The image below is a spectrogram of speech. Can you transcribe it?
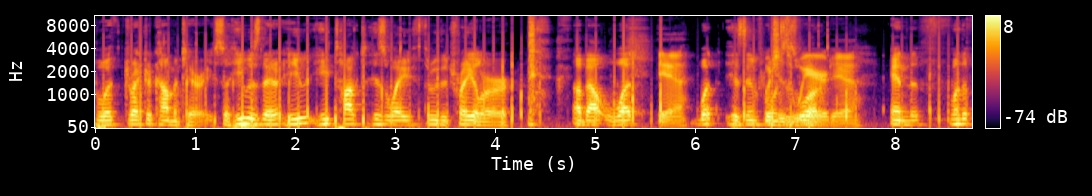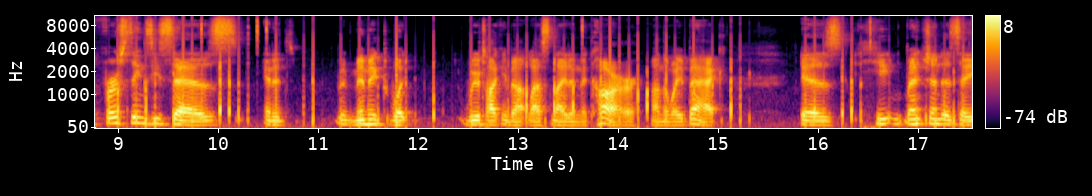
with director commentary. So he was there. He he talked his way through the trailer about what Yeah, what his influences which is were. weird. Yeah, And the, one of the first things he says, and it mimicked what we were talking about last night in the car on the way back, is he mentioned as a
